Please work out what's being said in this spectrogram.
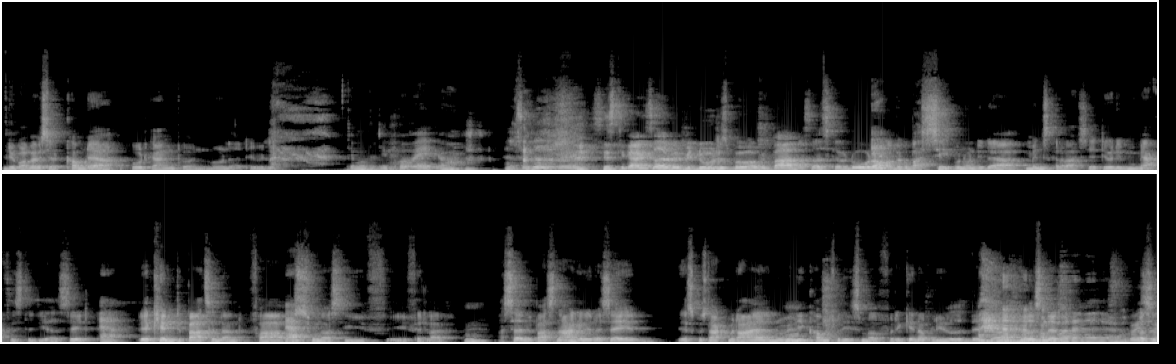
det kunne godt være, hvis jeg kom der otte gange på en måned, det ville, Det må vi lige prøve af, jo. Altså ved du det ikke. Sidste gang sad jeg med min notesbog oppe i baren og sad og skrev noter, Ja. og man kunne bare se på nogle af de der mennesker, der var til. Det var det mærkeligste, de havde set. Ja. Jeg kendte bartenderen fra Ja. os, hun også i, i Fed Life. Mm. Og så havde vi bare snakket lidt og sagde, jeg skulle snakke med dig, og nu vil jeg Mm. lige komme for ligesom at få det genoplevet lidt. Og noget sådan lidt. Hvordan er det at gå i så,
